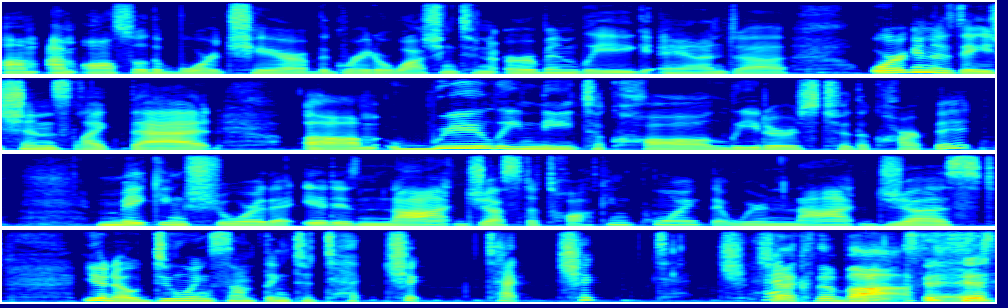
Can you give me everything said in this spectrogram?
Um, I'm also the board chair of the Greater Washington Urban League, and uh, organizations like that um, really need to call leaders to the carpet making sure that it is not just a talking point that we're not just you know doing something to tech check tech check check, Check the box. boxes.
